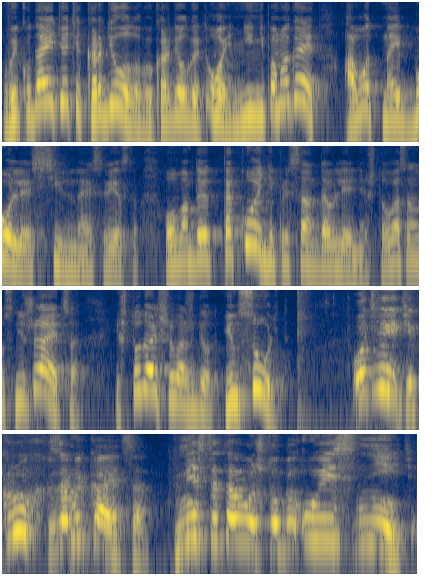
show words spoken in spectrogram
Вы куда идете? К кардиологу. Кардиолог говорит, ой, не, не помогает, а вот наиболее сильное средство. Он вам дает такой депрессант давления, что у вас оно снижается. И что дальше вас ждет? Инсульт. Вот видите, круг замыкается. Вместо того, чтобы уяснить,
